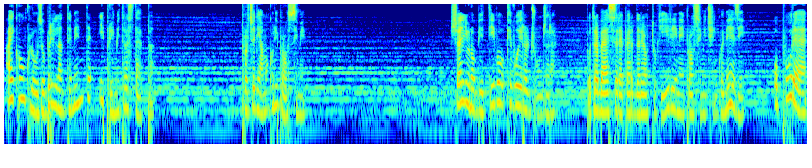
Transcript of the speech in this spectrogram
Hai concluso brillantemente i primi tre step. Procediamo con i prossimi. Scegli un obiettivo che vuoi raggiungere Potrebbe essere perdere 8 kg nei prossimi 5 mesi, oppure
